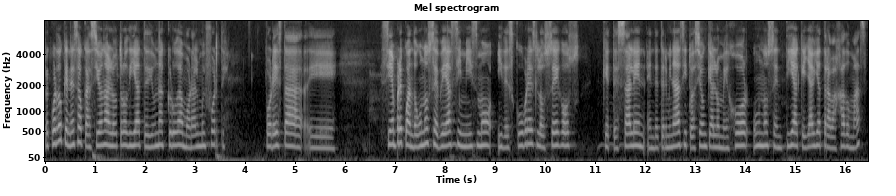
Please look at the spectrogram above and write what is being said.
Recuerdo que en esa ocasión al otro día te dio una cruda moral muy fuerte. Por esta, eh, siempre cuando uno se ve a sí mismo y descubres los egos que te salen en determinada situación que a lo mejor uno sentía que ya había trabajado más,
